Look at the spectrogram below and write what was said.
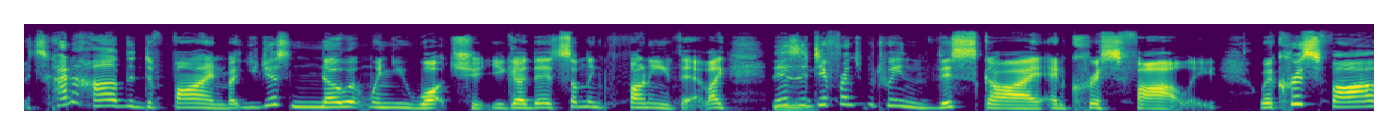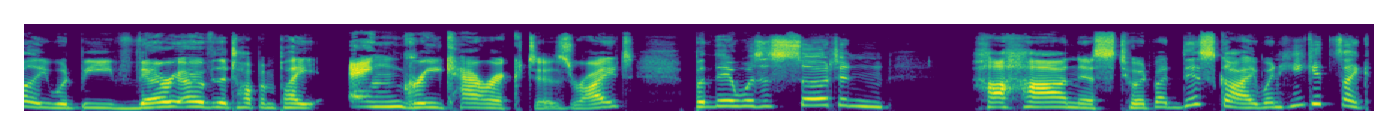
it's kind of hard to define, but you just know it when you watch it. You go, there's something funny there. Like, there's a hmm. difference between this guy and Chris Farley, where Chris Farley would be very over the top and play angry characters, right? But there was a certain ha-ha-ness to it. But this guy, when he gets like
